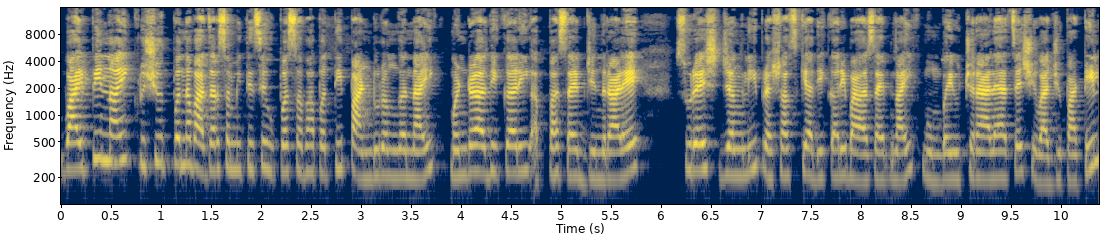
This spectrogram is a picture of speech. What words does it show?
Y. P. Naik कृषी उत्पन्न बाजार समितीचे उपसभापती पांडुरंग नाईक मंडळ अधिकारी अप्पासाहेब जिंद्राळे सुरेश जंगली प्रशासकीय अधिकारी बाळासाहेब नाईक मुंबई उच्च न्यायालयाचे शिवाजी पाटील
